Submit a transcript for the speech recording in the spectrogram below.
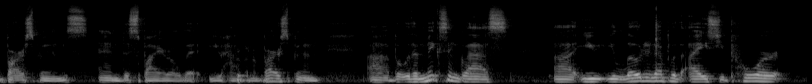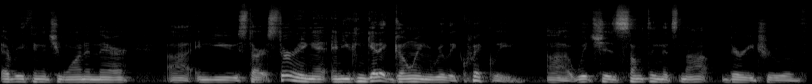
bar spoons and the spiral that you have on a bar spoon. Uh, but with a mixing glass, uh, you, you load it up with ice, you pour everything that you want in there, uh, and you start stirring it, and you can get it going really quickly, uh, which is something that's not very true of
